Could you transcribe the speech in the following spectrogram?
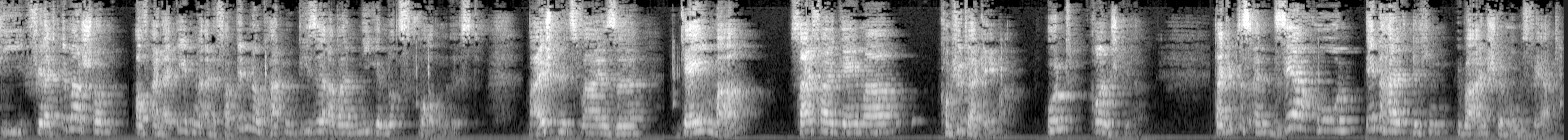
die vielleicht immer schon auf einer Ebene eine Verbindung hatten, diese aber nie genutzt worden ist. Beispielsweise Gamer, Sci-Fi-Gamer, Computer-Gamer und Rollenspieler. Da gibt es einen sehr hohen inhaltlichen Übereinstimmungswert,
